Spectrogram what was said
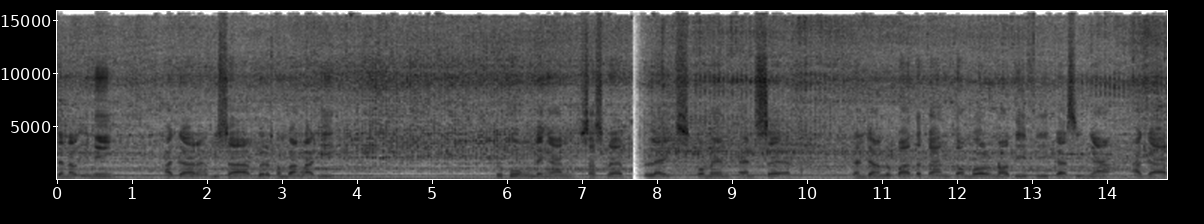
channel ini agar bisa berkembang lagi. Dukung dengan subscribe, like, comment, and share. Dan jangan lupa tekan tombol notifikasinya agar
